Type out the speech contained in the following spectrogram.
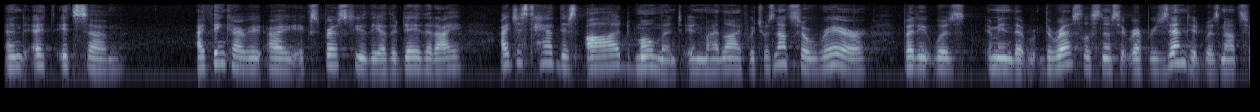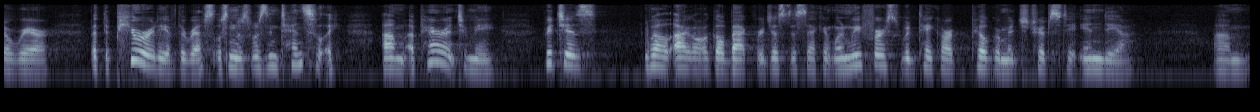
And it, it's, um, I think I, re- I expressed to you the other day that I, I just had this odd moment in my life, which was not so rare but it was, I mean, the, the restlessness it represented was not so rare, but the purity of the restlessness was intensely um, apparent to me, which is, well, I'll go back for just a second. When we first would take our pilgrimage trips to India, um,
